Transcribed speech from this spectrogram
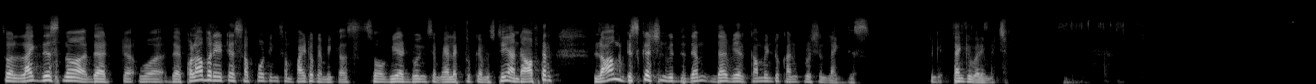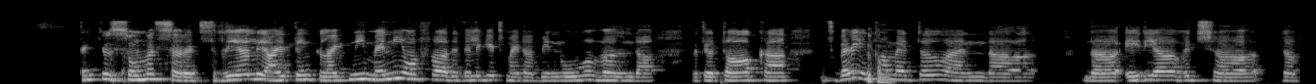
so like this, no, that uh, the collaborators supporting some phytochemicals. So we are doing some electrochemistry and after long discussion with them, that we will come into conclusion like this. Okay, thank you very much. Thank you so much, sir. It's really, I think, like me, many of uh, the delegates might have been overwhelmed uh, with your talk. Uh, it's very informative and uh, the area which uh, the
